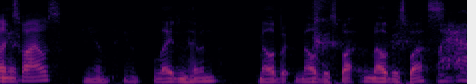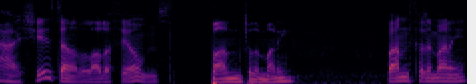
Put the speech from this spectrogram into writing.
X Files. hang on, Laid in Heaven, Malibu, Malibu, Spice, Malibu Spice, Wow, she has done a lot of films. Bun for the Money. Bun for the money.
